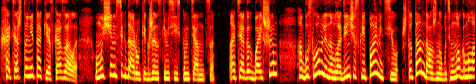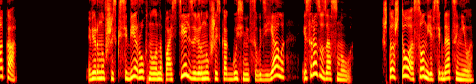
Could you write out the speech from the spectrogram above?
Хотя что не так я сказала, у мужчин всегда руки к женским сиськам тянутся а тяга большим обусловлена младенческой памятью, что там должно быть много молока. Вернувшись к себе, рухнула на постель, завернувшись как гусеница в одеяло, и сразу заснула. Что-что, а сон я всегда ценила.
